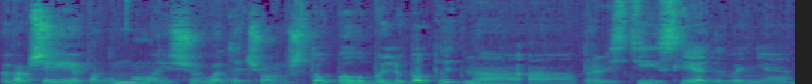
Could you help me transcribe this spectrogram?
Вообще я подумала еще вот о чем, что было бы любопытно а, провести исследования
